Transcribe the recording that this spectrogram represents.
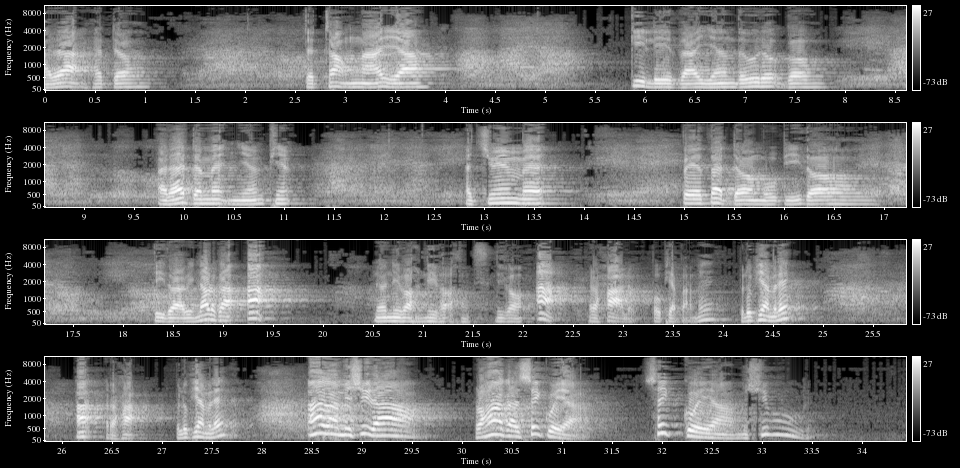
အရဟတော1500ကိလေသာယံသူတို့ကိုအရတမဉဏ်ဖြင့်အကျွင်းမဲ့ပယ်တတ်တော်မူပြီးတော့တည်သွားပြီနောက်တစ်ခါအနော်နေပါဦးနေပါအောင်နေပါအောင်အရဟလို့ပုတ်ဖြတ်ပါမယ်ဘယ်လိုဖြတ်မလဲအရဟဘယ်လိုဖြတ်မလဲအာကမရှိတာ ရဟကစိတ်ကြွယ်ရစိတ်ကြွယ်ရမရှိဘူးတဲ့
